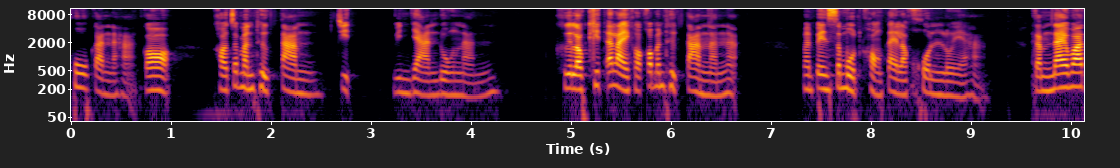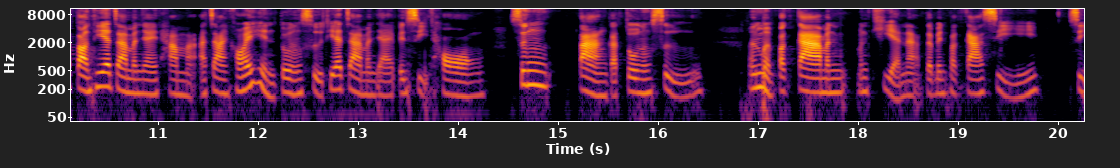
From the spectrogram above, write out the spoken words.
คู่กันนะคะก็เขาจะบันทึกตามจิตวิญญาณดวงนั้น คือเราคิดอะไรเขาก็บันทึกตามนั้นอะมันเป็นสมุดของแต่ละคนเลยอะค่ะจำได้ว่าตอนที่อาจารย์บรรยายทำอะอาจารย์เขาให้เห็นตัวหนังสือที่อาจารย์บรรยายเป็นสีทอง ซึ่งต่างกับตัวหนังสือ มันเหมือนปากกา มันมันเขียนอะแต่เป็นปากกาสี สี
